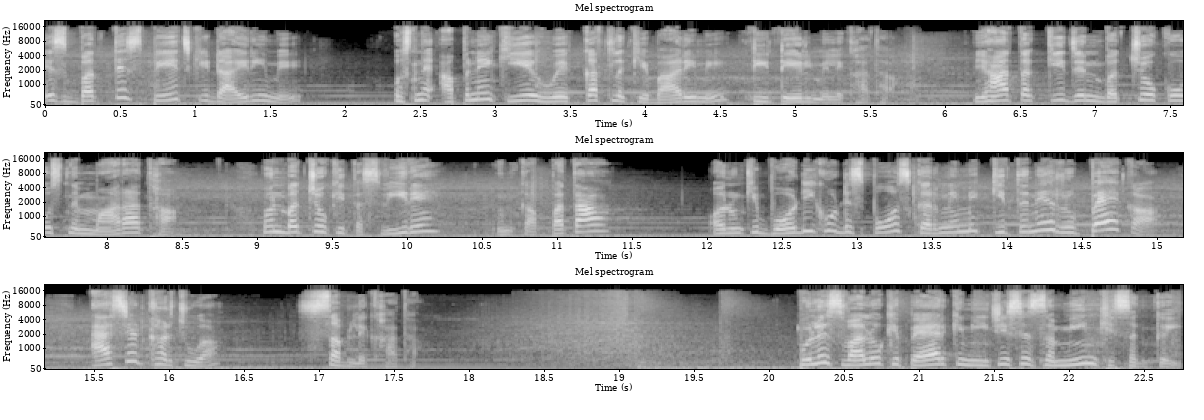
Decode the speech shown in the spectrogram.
इस बत्तीस पेज की डायरी में उसने अपने किए हुए कत्ल के बारे में डिटेल में लिखा था। यहाँ तक कि जिन बच्चों को उसने मारा था, उन बच्चों की तस्वीरें, उनका पता और उनकी बॉडी को डिस्पोज करने में कितने रुपए का एसिड खर्च हुआ, सब लिखा था। पुलिस वालों के पैर के नीचे से ज़मीन खिसक गई।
